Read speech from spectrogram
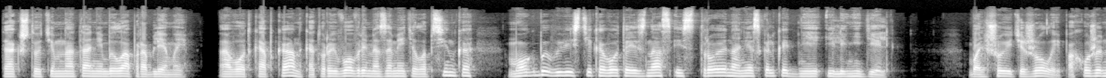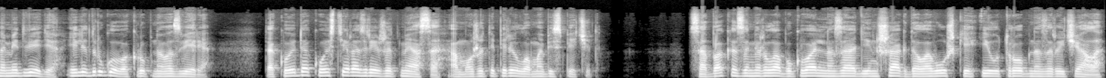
так что темнота не была проблемой. А вот капкан, который вовремя заметила псинка, мог бы вывести кого-то из нас из строя на несколько дней или недель. Большой и тяжелый, похожий на медведя или другого крупного зверя. Такой до кости разрежет мясо, а может и перелом обеспечит. Собака замерла буквально за один шаг до ловушки и утробно зарычала.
